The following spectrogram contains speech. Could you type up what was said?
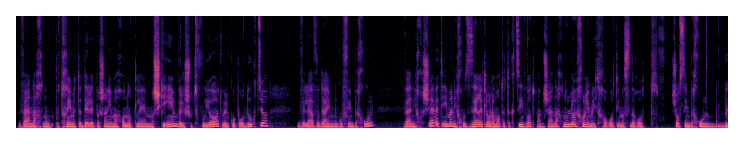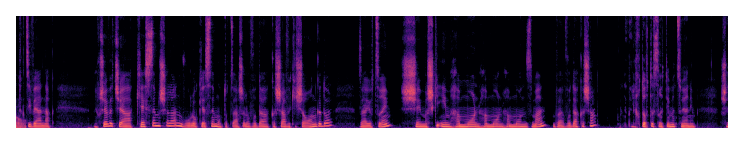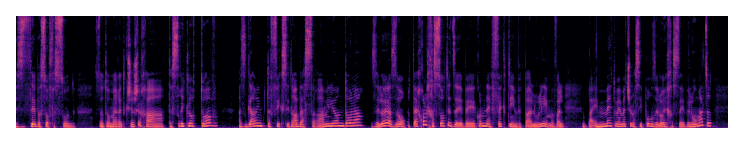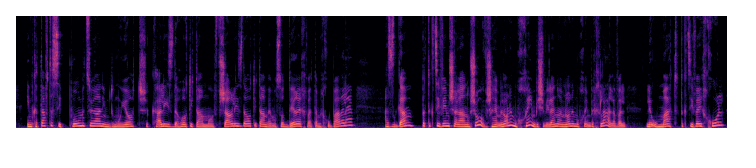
ואנחנו פותחים את הדלת בשנים האחרונות למשקיעים ולשותפויות ולקופרודוקציות ולעבודה עם גופים בחו"ל. ואני חושבת, אם אני חוזרת לעולמות התקציב עוד פעם, שאנחנו לא יכולים להתחרות עם הסדרות שעושים בחו"ל בתקציבי ענק. אני חושבת שהקסם שלנו, והוא לא קסם, הוא תוצאה של עבודה קשה וכישרון גדול, זה היוצרים, שמשקיעים המון המון המון זמן ועבודה קשה בלכתוב תסריטים מצוינים, שזה בסוף הסוד. זאת אומרת, כשיש לך תסריט לא טוב, אז גם אם תפיק סדרה בעשרה מיליון דולר, זה לא יעזור. אתה יכול לכסות את זה בכל מיני אפקטים ופעלולים, אבל באמת באמת של הסיפור זה לא יכסה. ולעומת זאת, אם כתבת סיפור מצוין עם דמויות שקל להזדהות איתם, או אפשר להזדהות איתם, והן עושות דרך ואתה מחובר אליהם, אז גם בתקציבים שלנו, שוב, שהם לא נמוכים, בשבילנו הם לא נמוכים בכלל, אבל לעומת תקציבי חו"ל,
